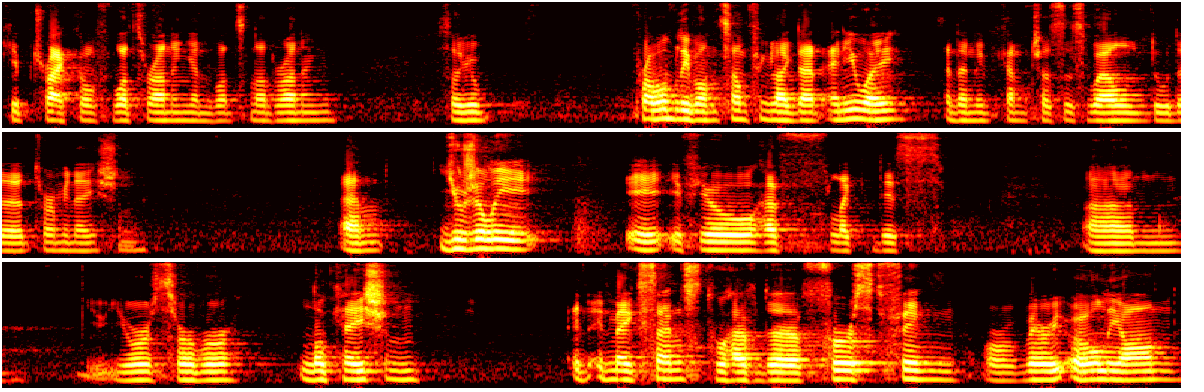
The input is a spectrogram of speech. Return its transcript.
keep track of what's running and what's not running. So you probably want something like that anyway, and then it can just as well do the termination. And usually, if you have like this um, your server location, it, it makes sense to have the first thing or very early on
